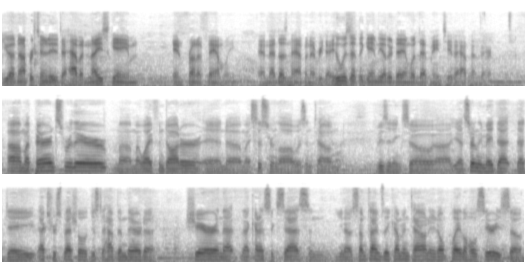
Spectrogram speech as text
You had an opportunity to have a nice game in front of family, and that doesn't happen every day. Who was at the game the other day, and what did that mean to you to have them there? Uh, my parents were there, my, my wife and daughter, and uh, my sister-in-law was in town visiting. So uh, yeah, it certainly made that, that day extra special just to have them there to share in that, that kind of success. And you know, sometimes they come in town and they don't play the whole series. So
